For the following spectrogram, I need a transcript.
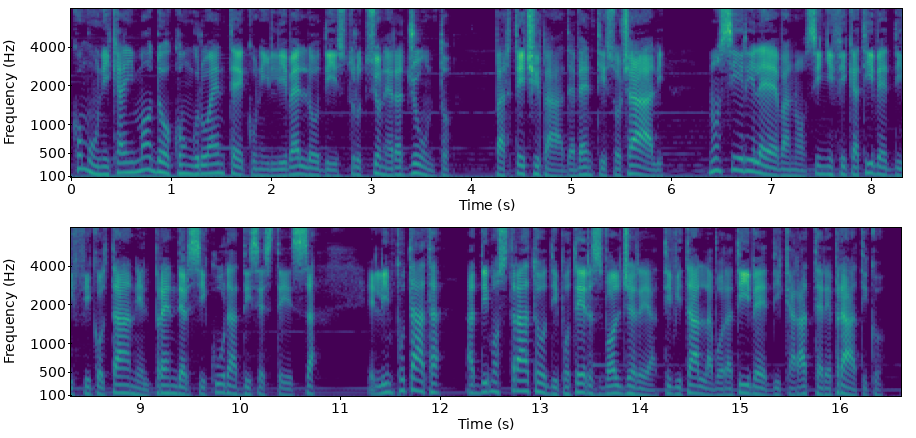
Comunica in modo congruente con il livello di istruzione raggiunto, partecipa ad eventi sociali, non si rilevano significative difficoltà nel prendersi cura di se stessa e l'imputata ha dimostrato di poter svolgere attività lavorative di carattere pratico.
